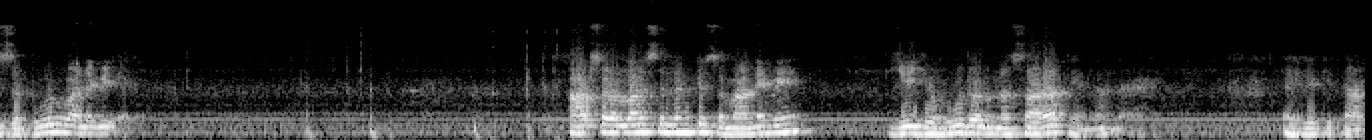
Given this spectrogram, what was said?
زبور والے بھی آپ صلی اللہ علیہ وسلم کے زمانے میں یہ یہود اور نصارہ تھے نا، اہل کتاب،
